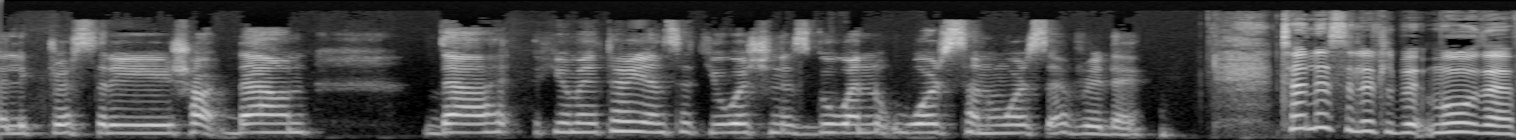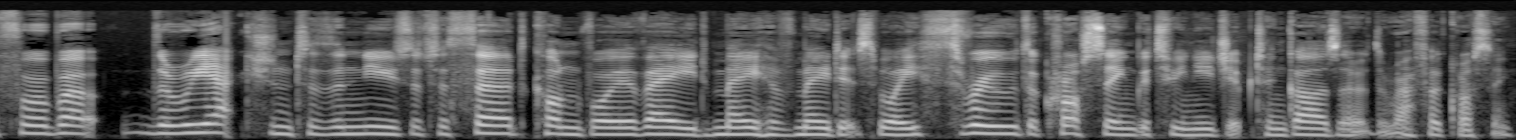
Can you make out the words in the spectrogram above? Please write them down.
electricity shutdown. The humanitarian situation is going worse and worse every day. Tell us a little bit more, therefore, about the reaction to the news that a third convoy of aid may have made its way through the crossing between Egypt and Gaza at the Rafah crossing.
